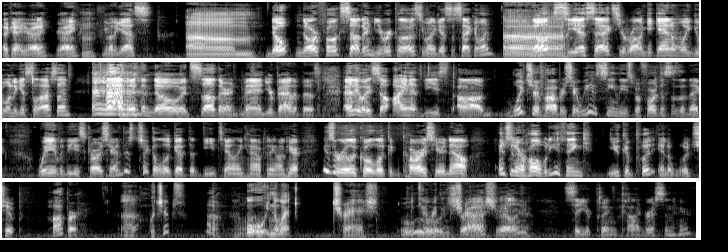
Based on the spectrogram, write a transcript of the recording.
Okay, you ready? You ready? Hmm. You want to guess? Um Nope. Norfolk Southern. You were close. You want to guess the second one? uh nope. CSX. You're wrong again. And what you want to guess the last one? eh, no, it's Southern. Man, you're bad at this. Anyway, so I have these um, wood chip hoppers here. We have seen these before. This is the next wave of these cars here. And just take a look at the detailing happening on here. These are really cool looking cars here. Now, Engineer Hall, what do you think you could put in a wood chip hopper? uh what chips? Oh, Oh, oh, you know what? Trash. Ooh, trash, trash, really? yeah. So you're putting Congress in here?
